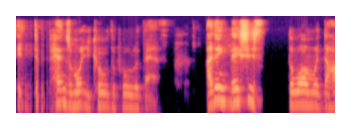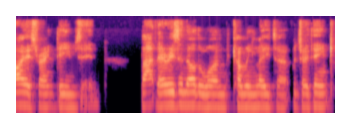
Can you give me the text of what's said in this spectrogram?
it depends on what you call the pool of death. I think this is the one with the highest ranked teams in, but there is another one coming later, which I think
